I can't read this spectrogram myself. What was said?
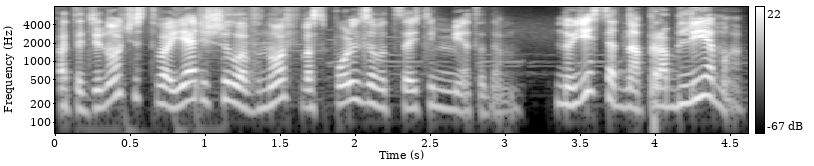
от одиночества, я решила вновь воспользоваться этим методом. Но есть одна проблема.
